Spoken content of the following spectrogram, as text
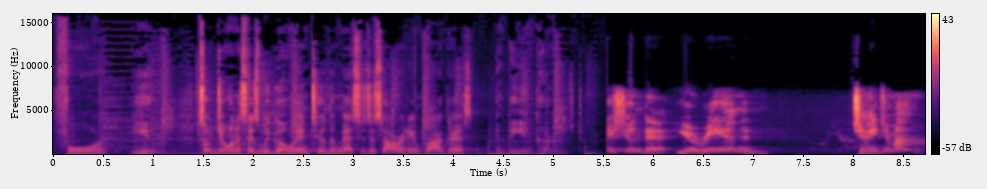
for you. So join us as we go into the message that's already in progress and be encouraged. That you're in and change your mind.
